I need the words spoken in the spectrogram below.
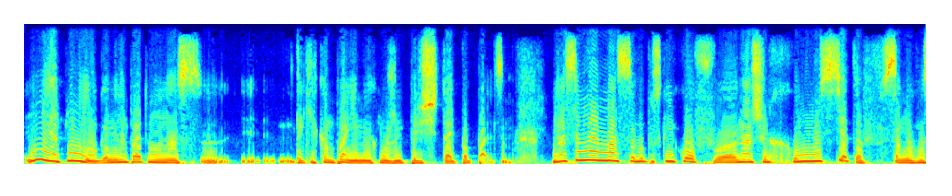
Нет, немного. Именно поэтому у нас э, таких компаний мы их можем пересчитать по пальцам. Но основная масса выпускников э, наших университетов, самых,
